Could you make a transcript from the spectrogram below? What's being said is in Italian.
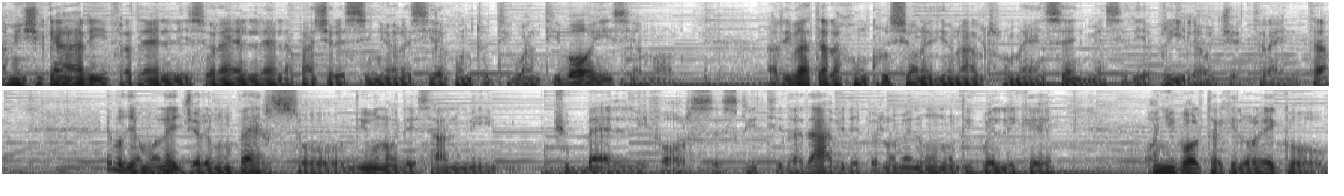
Amici cari, fratelli, sorelle, la pace del Signore sia con tutti quanti voi. Siamo arrivati alla conclusione di un altro mese, il mese di aprile, oggi è 30, e vogliamo leggere un verso di uno dei salmi più belli, forse, scritti da Davide, perlomeno uno di quelli che ogni volta che lo leggo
